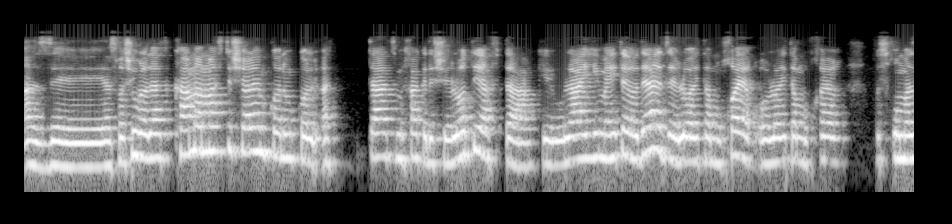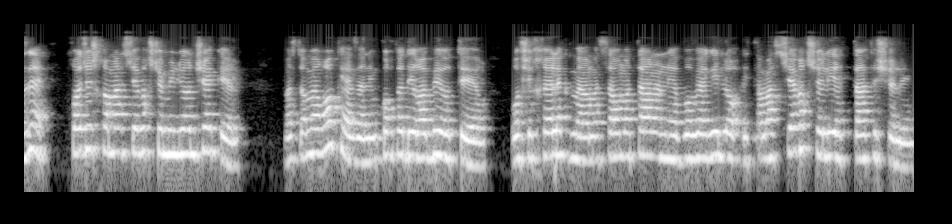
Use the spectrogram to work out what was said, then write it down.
אז, אה, אז חשוב לדעת כמה מס תשלם, קודם כל אתה עצמך כדי שלא תהיה הפתעה, כי אולי אם היית יודע את זה לא היית מוכר, או לא היית מוכר בסכום הזה. יכול להיות שיש לך מס שבח של מיליון שקל, ואז אתה אומר, אוקיי, אז אני אמכור את הדירה ביותר, או שחלק מהמשא ומתן אני אבוא ואגיד לו, את המס שבח שלי אתה תשלם.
